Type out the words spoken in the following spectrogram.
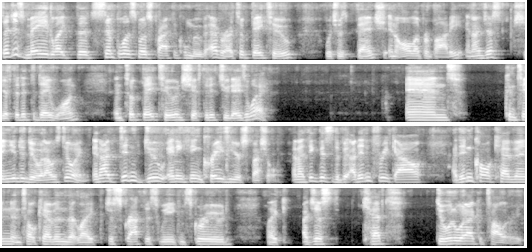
So I just made like the simplest, most practical move ever. I took day two, which was bench and all upper body, and I just shifted it to day one and took day two and shifted it two days away. And continued to do what I was doing. And I didn't do anything crazy or special. And I think this is the I didn't freak out. I didn't call Kevin and tell Kevin that like just scrap this week, I'm screwed. Like I just kept doing what I could tolerate.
